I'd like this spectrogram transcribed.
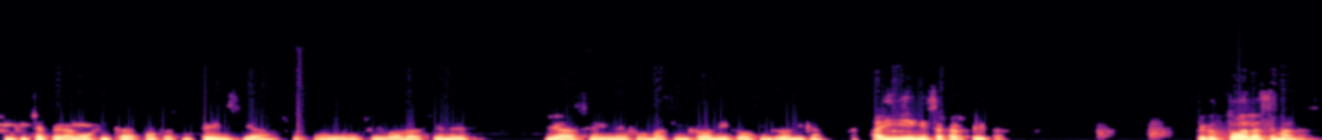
su ficha pedagógica con su asistencia, sus evaluaciones que hacen en forma sincrónica o sincrónica, ahí en esa carpeta. Pero todas las semanas.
